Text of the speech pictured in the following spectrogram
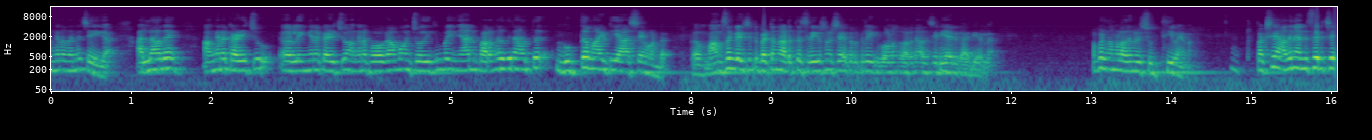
അങ്ങനെ തന്നെ ചെയ്യുക. അല്ലാതെ അങ്ങനെ കഴിച്ചു ഇങ്ങനെ കഴിച്ചു അങ്ങനെ പോകാമോ എന്ന് ചോദിക്കുമ്പോൾ ഞാൻ പറഞ്ഞതിനകത്ത് ഗുപ്തമായിട്ട് ഈ ആശയമുണ്ട്. ഇപ്പം മാംസം കഴിച്ചിട്ട് പെട്ടെന്ന് അടുത്ത ശ്രീകൃഷ്ണ ക്ഷേത്രത്തിലേക്ക് പോകണമെന്ന് പറഞ്ഞാൽ അത് ശരിയായൊരു കാര്യമല്ല. അപ്പോൾ നമ്മൾ അതിനൊരു ശുദ്ധി വേണം. പക്ഷേ അതിനനുസരിച്ച്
